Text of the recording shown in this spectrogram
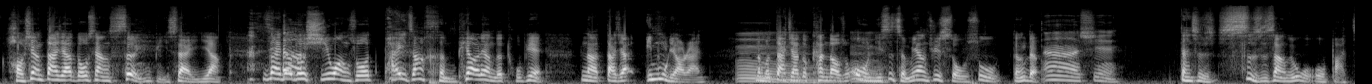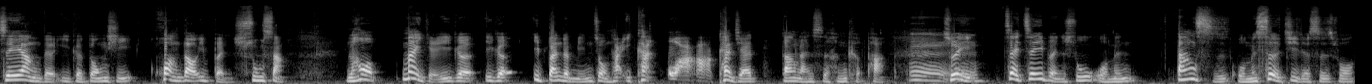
好像大家都像摄影比赛一样，大家都希望说拍一张很漂亮的图片，那大家一目了然。嗯，那么大家都看到说哦，你是怎么样去手术等等。嗯，是。但是事实上，如果我把这样的一个东西放到一本书上，然后卖给一个一个一般的民众，他一看，哇，看起来当然是很可怕。嗯，所以在这一本书，我们当时我们设计的是说，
